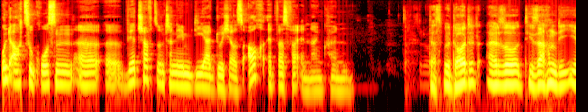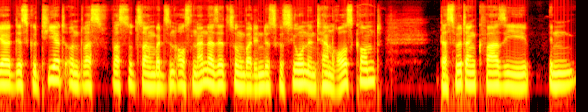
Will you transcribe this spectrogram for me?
und auch zu großen äh, äh, Wirtschaftsunternehmen, die ja durchaus auch etwas verändern können. Das bedeutet also, die Sachen, die ihr diskutiert und was, was sozusagen bei diesen Auseinandersetzungen, bei den Diskussionen intern rauskommt, das wird dann quasi in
